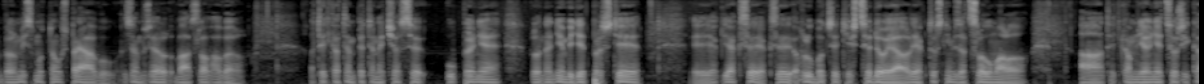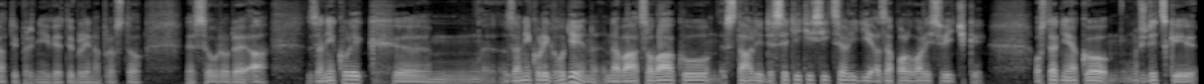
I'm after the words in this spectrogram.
velmi smutnou zprávu. Zemřel Václav Havel. A teďka ten Petr Nečas se úplně, bylo na něm vidět prostě, jak, jak, se, jak se hluboce těžce dojal, jak to s ním zacloumalo a teďka měl něco říkat, ty první věty byly naprosto nesourodé a za několik, eh, za několik hodin na Václaváku stáli desetitisíce lidí a zapalovali svíčky. Ostatně jako vždycky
